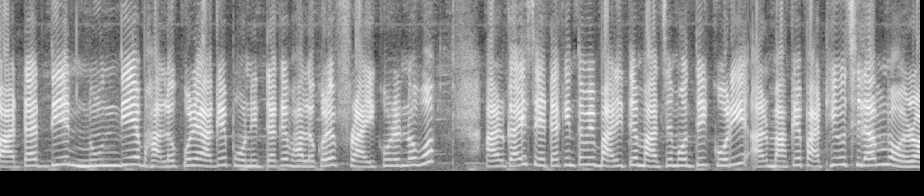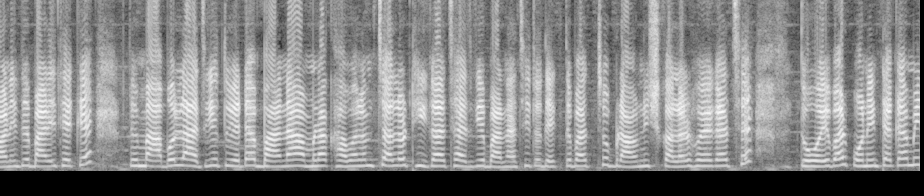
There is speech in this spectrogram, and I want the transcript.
বাটার দিয়ে, নুন দিয়ে ভালো করে আগে পনিরটাকে ভালো করে ফ্রাই করে নেব। আর গাইস এটা কিন্তু আমি বাড়িতে মাঝে মধ্যেই করি। আর মাকে পাঠিয়েওছিলাম রনিদের বাড়ি থেকে। তো মা বলল, আজকে তুই এটা বানা, আমরা খাওয়ালাম। চলো, ঠিক আছে, আজকে বানাচ্ছি। তো দেখতে পাচ্ছ ব্রাউনিশ কালার হয়ে গেছে। তো এবার পনিরটাকে আমি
